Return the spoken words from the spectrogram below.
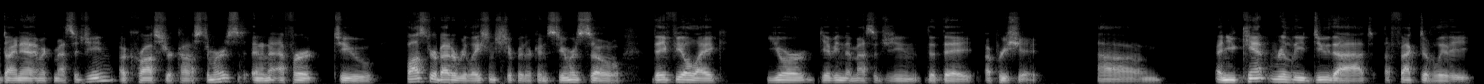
dynamic messaging across your customers in an effort to foster a better relationship with their consumers so they feel like you're giving the messaging that they appreciate. Um, and you can't really do that effectively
